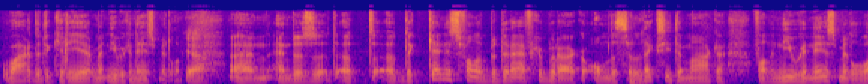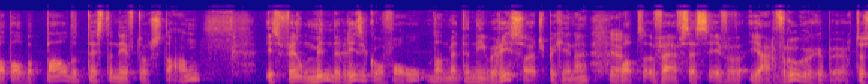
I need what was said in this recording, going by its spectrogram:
waarde te creëren met nieuwe geneesmiddelen. Ja. En, en dus het, het, de kennis van het bedrijf gebruiken om de selectie te maken van een nieuw geneesmiddel wat al bepaalde testen heeft doorstaan is veel minder risicovol dan met een nieuwe research beginnen, wat vijf, zes, zeven jaar vroeger gebeurt. Dus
